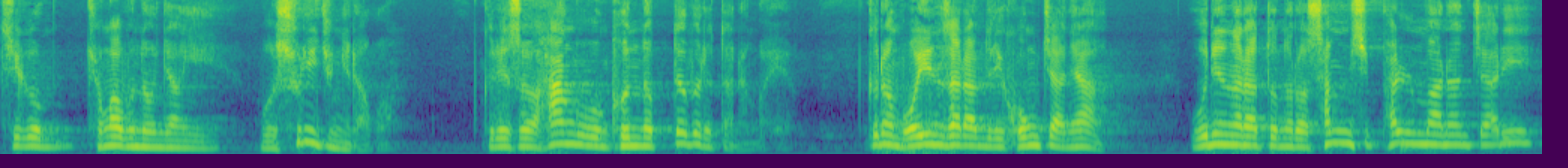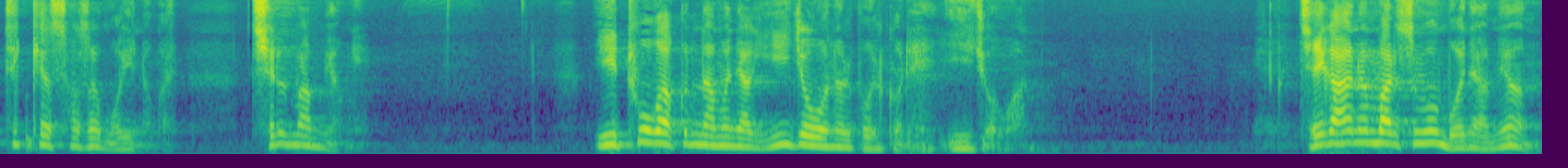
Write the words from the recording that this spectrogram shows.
지금 종합운동장이 뭐 수리 중이라고. 그래서 한국은 건너 떠버렸다는 거예요. 그럼 모인 사람들이 공짜냐? 우리나라 돈으로 38만 원짜리 티켓 사서 모이는 거예요. 7만 명이. 이 투어가 끝나면 약 2조 원을 벌 거래. 2조 원. 제가 하는 말씀은 뭐냐면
